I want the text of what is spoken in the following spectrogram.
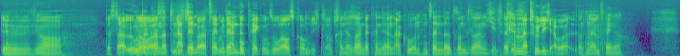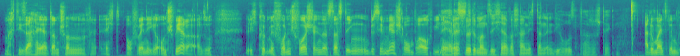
Äh, ja, dass da irgendwann da kann natürlich, in absehbarer Zeit mit Akku-Pack und so rauskommt. Ich glaube. Kann ja sein, da kann ja ein Akku und ein Sender drin sein. Ja, kann natürlich, aber. Und ein Empfänger. Macht die Sache ja dann schon echt aufwendiger und schwerer. Also ich könnte mir vorstellen, dass das Ding ein bisschen mehr Strom braucht wie Naja, das würde man sich ja wahrscheinlich dann in die Hosentasche stecken. Ah, du meinst mit dem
